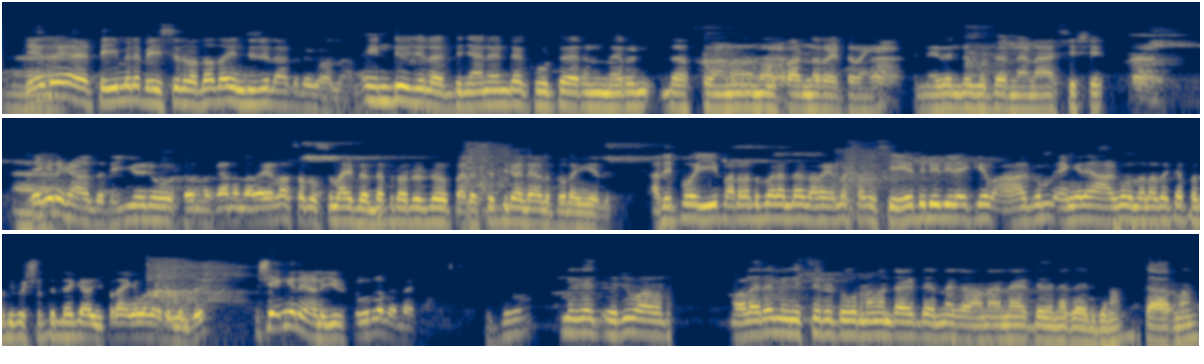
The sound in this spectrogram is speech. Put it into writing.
ഏത് ടീമിനെ ബേസ് ചെയ്ത് വന്നത്? ഇൻഡിവിജ്വൽ ആയിട്ട് നിങ്ങൾ വന്നതാണ്? ഇൻഡിവിജ്വൽ ആയിട്ട്. ഞാൻ എന്റെ കൂട്ടുകാരൻ മെറിൻ ദാസ് ആണ് പാർട്ണർ ആയിട്ട് ഇറങ്ങി. പിന്നെ ഇതിന്റെ കൂട്ടുകാരനാണ് ആശിഷ്. എങ്ങനെ കാണുന്നുണ്ട്? ഈ ഒരു കാരണം നവകേരള സദസ്സുമായി ബന്ധപ്പെട്ട ഒരു പരസ്യത്തിന് വേണ്ടിയാണ് തുടങ്ങിയത്. അതിപ്പോ ഈ പറഞ്ഞതുപോലെ തന്നെ നവകേരള സദസ്സ് ഏത് രീതിയിലേക്ക് ആകും എങ്ങനെ ആകും എന്നുള്ളതൊക്കെ പ്രതിപക്ഷത്തിലേക്ക് അഭിപ്രായങ്ങൾ വരുന്നുണ്ട്. പക്ഷെ എങ്ങനെയാണ് ഈ ടൂർണമെന്റ് ഇത് മികച്ച ഒരു വള- വളരെ മികച്ചൊരു ടൂർണമെന്റ് ആയിട്ട് തന്നെ കാണാനായിട്ട് ഇതിനെ കരുതണം. കാരണം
